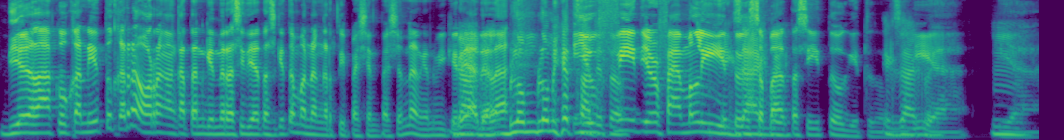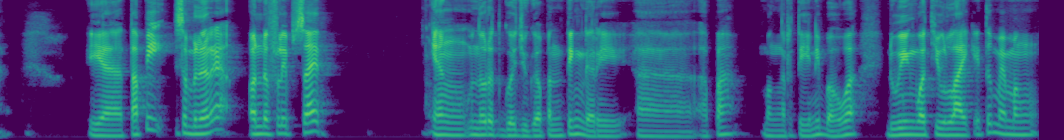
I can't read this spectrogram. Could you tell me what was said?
dia lakukan itu karena orang angkatan generasi di atas kita mana ngerti passion passionan kan mikirnya adalah belum belum hit saat you itu. feed your family itu Exactly. sebatas itu gitu Exactly. Ya Hmm. Iya. Iya, tapi sebenarnya on the flip side yang menurut gue juga penting dari eh, apa mengerti ini bahwa doing what you like itu memang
